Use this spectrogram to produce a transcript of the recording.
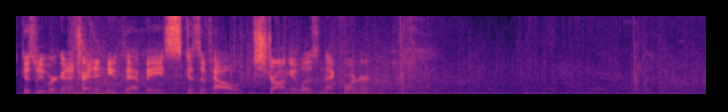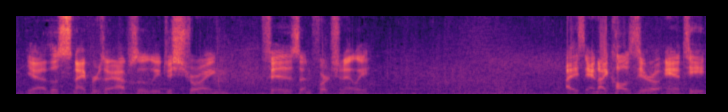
Because we were going to try to nuke that base because of how strong it was in that corner. Yeah, those snipers are absolutely destroying Fizz, unfortunately. I, and I call zero anti,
